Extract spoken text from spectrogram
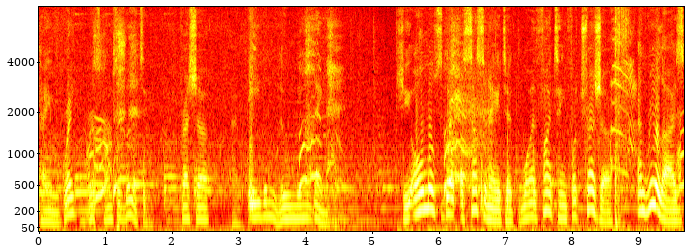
came great responsibility, pressure, and even looming danger. She almost got assassinated while fighting for treasure and realized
